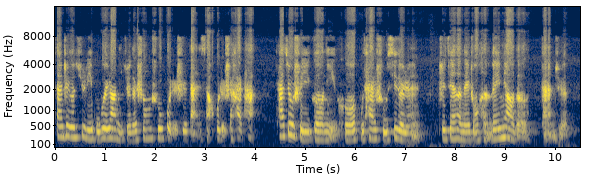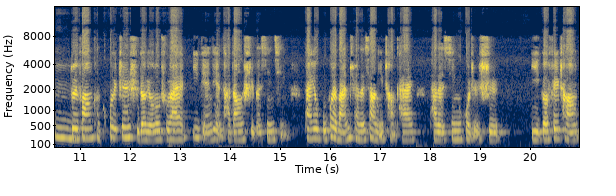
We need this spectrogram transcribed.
但这个距离不会让你觉得生疏，或者是胆小，或者是害怕。它就是一个你和不太熟悉的人之间的那种很微妙的感觉，嗯，对方可能会真实的流露出来一点点他当时的心情，但又不会完全的向你敞开他的心，或者是一个非常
